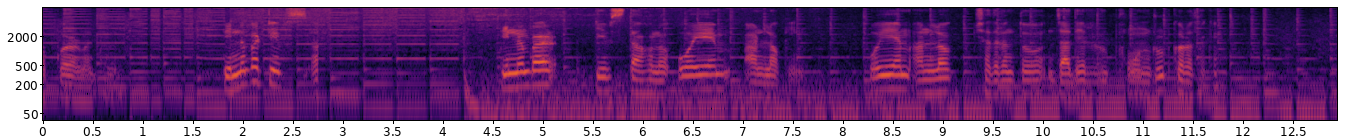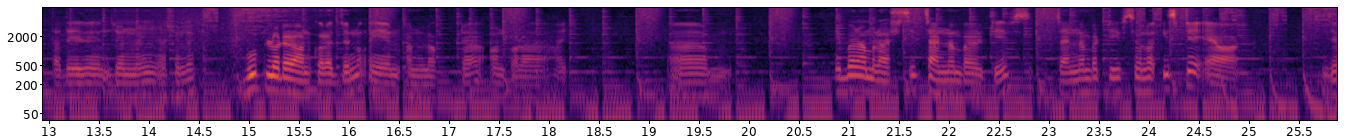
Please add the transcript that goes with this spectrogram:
অফ করার মাধ্যমে। তিন নম্বর টিপস তিন নম্বর টিপস তা হলো ওএম আনলকিং ওএম আনলক সাধারণত যাদের ফোন রুট করা থাকে, তাদের জন্যই আসলে বুট লোডার অন করার জন্য এম আনলকটা অন করা হয়। এবার আমরা আসছি চার নাম্বার টিপস চার নাম্বার টিপস হলো স্টে অ্যাওয়ার যে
